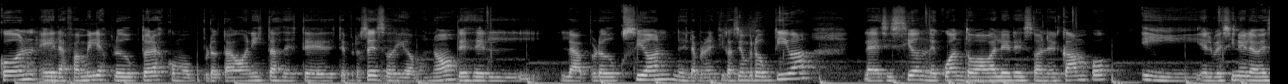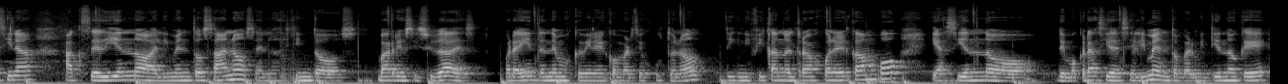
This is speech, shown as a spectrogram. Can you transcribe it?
con eh, las familias productoras como protagonistas de este, este proceso, digamos, ¿no? Desde la producción, desde la planificación productiva, la decisión de cuánto va a valer eso en el campo y el vecino y la vecina accediendo a alimentos sanos en los distintos barrios y ciudades. Por ahí entendemos que viene el comercio justo, ¿no? Dignificando el trabajo en el campo y haciendo democracia de ese alimento, permitiendo que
